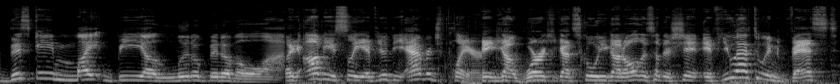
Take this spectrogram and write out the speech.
this game might be a little bit of a lot. Like, obviously, if you're the average player, you got work, you got school, you got all this other shit, if you have to invest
